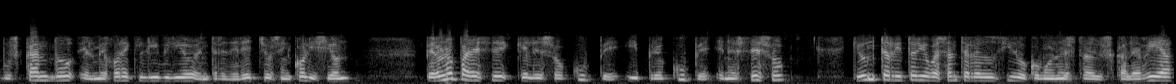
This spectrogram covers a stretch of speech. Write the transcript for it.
buscando el mejor equilibrio entre derechos en colisión, pero no parece que les ocupe y preocupe en exceso que un territorio bastante reducido como nuestra Euskal Herria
